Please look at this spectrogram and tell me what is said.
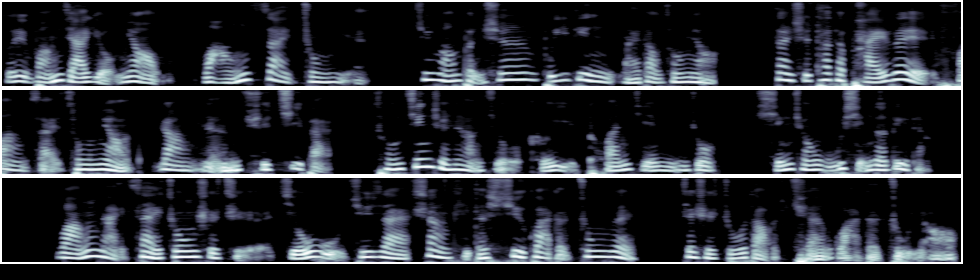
所以王家有庙，王在中也。君王本身不一定来到宗庙，但是他的牌位放在宗庙，让人去祭拜，从精神上就可以团结民众，形成无形的力量。”王乃在中，是指九五居在上体的序卦的中位，这是主导全卦的主爻。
